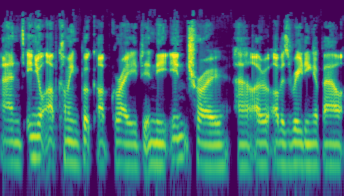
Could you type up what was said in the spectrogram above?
And in your upcoming book upgrade, in the intro, uh, I, I, was reading about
